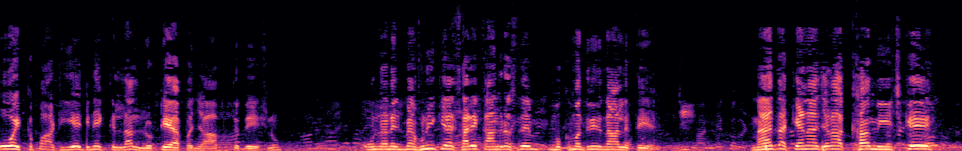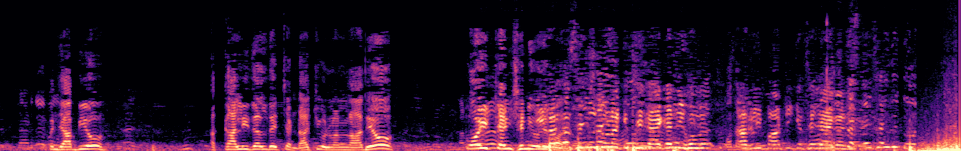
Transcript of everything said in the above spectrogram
ਉਹ ਇੱਕ ਪਾਰਟੀ ਹੈ ਜਿਹਨੇ ਕਿੱਲਾ ਲੁੱਟਿਆ ਪੰਜਾਬ ਤੇ ਦੇਸ਼ ਨੂੰ। ਉਹਨਾਂ ਨੇ ਮੈਂ ਹੁਣੀ ਕਿਹਾ ਸਾਰੇ ਕਾਂਗਰਸ ਦੇ ਮੁੱਖ ਮੰਤਰੀ ਦੇ ਨਾਂ ਲਿੱਤੇ ਹੈ। ਮੈਂ ਤਾਂ ਕਹਿਣਾ ਜਣਾ ਅੱਖਾਂ ਮੀਚ ਕੇ ਪੰਜਾਬੀਓ ਅਕਾਲੀ ਦਲ ਦੇ ਝੰਡਾ ਝੂਲਣ ਲਾ ਦਿਓ। ਕੋਈ ਟੈਨਸ਼ਨ ਨਹੀਂ ਉਹਦੇ ਬਾਰੇ। ਸਿੱਧੂ ਜੋੜਾ ਕਿੱਥੇ ਜਾਏਗਾ ਜੀ ਹੁਣ? ਅਗਲੀ ਪਾਰਟੀ ਕਿੱਥੇ ਜਾਏਗਾ ਜੀ?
